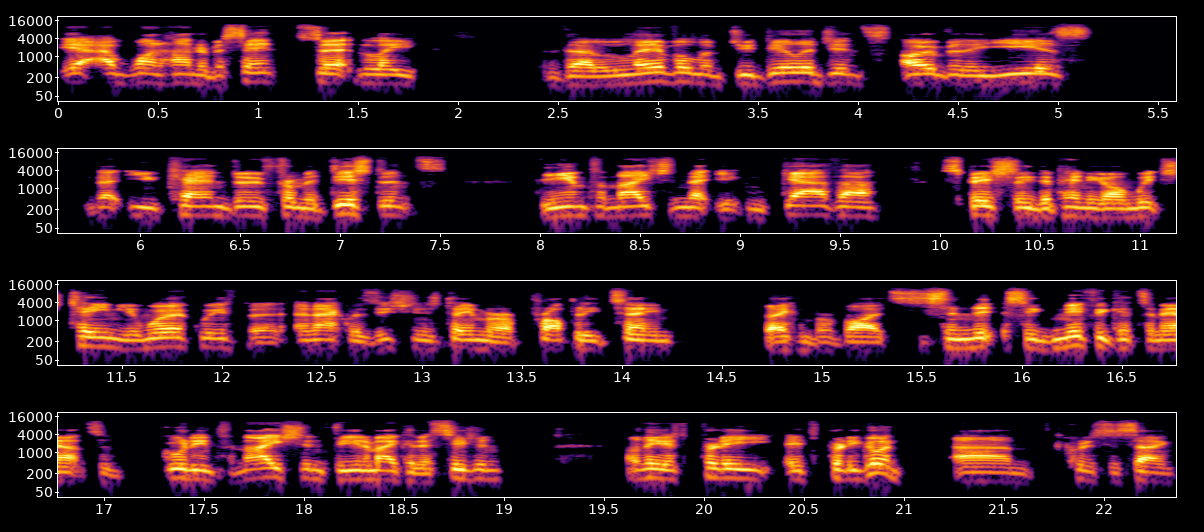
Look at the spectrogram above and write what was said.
yeah, one hundred percent certainly the level of due diligence over the years that you can do from a distance, the information that you can gather, especially depending on which team you work with, an acquisitions team or a property team, they can provide significant amounts of good information for you to make a decision. I think it's pretty it's pretty good. Um, Chris is saying,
